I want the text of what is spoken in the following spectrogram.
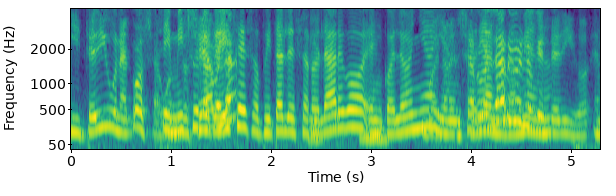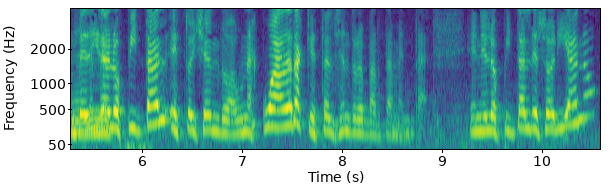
Y te digo una cosa. Sí, Misu lo que dice es Hospital de Cerro Largo, en Colonia y en, Cerro Largo es lo que te digo. En, vez de ir al hospital, estoy yendo a unas cuadras que está el centro departamental. En el hospital de Soriano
